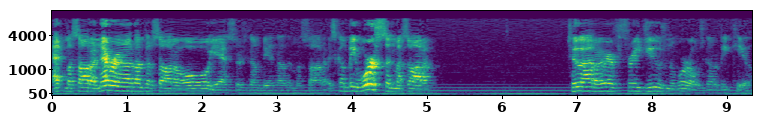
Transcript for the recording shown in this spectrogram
at Masada, never another Masada. Oh, yes, there's going to be another Masada. It's going to be worse than Masada. Two out of every three Jews in the world is going to be killed.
